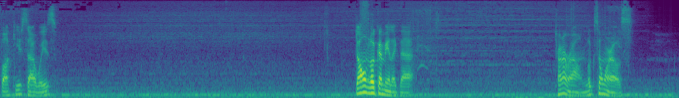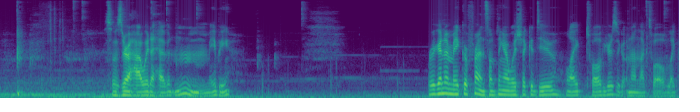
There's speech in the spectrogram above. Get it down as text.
Fuck you, sideways. Don't look at me like that. Turn around, look somewhere else. So is there a highway to heaven? Hmm, maybe. We're gonna make a friend. Something I wish I could do like 12 years ago. Not like 12, like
